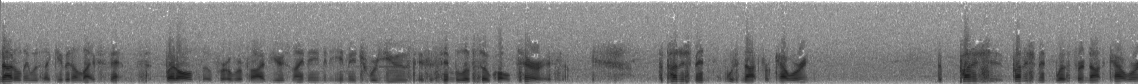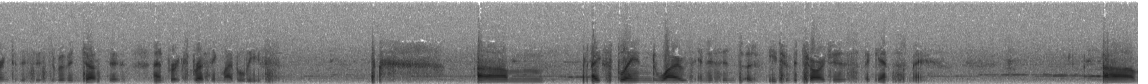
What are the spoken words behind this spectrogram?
not only was I given a life sentence, but also for over five years my name and image were used as a symbol of so-called terrorism. The punishment was not for cowering. The punish, punishment was for not cowering to the system of injustice and for expressing my beliefs. Um, I explained why I was innocent of each of the charges against me. Um,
